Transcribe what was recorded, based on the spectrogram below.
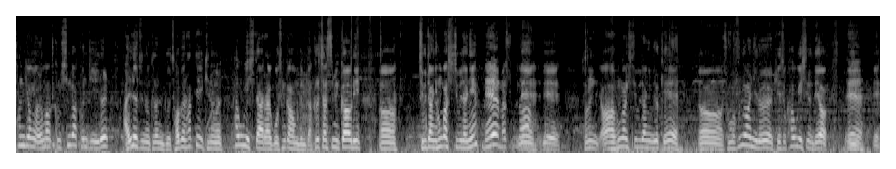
환경이 얼마큼 심각한지를 알려주는 그런 그 저변 확대의 기능을 하고 계시다라고 생각하면 됩니다. 그렇지 않습니까? 우리, 어, 지부장님, 홍광식 지부장님? 네, 맞습니다. 네, 네. 저는, 아, 홍광식 지부장님 이렇게, 어, 정말 훌륭한 일을 계속 하고 계시는데요. 네. 이- 예.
